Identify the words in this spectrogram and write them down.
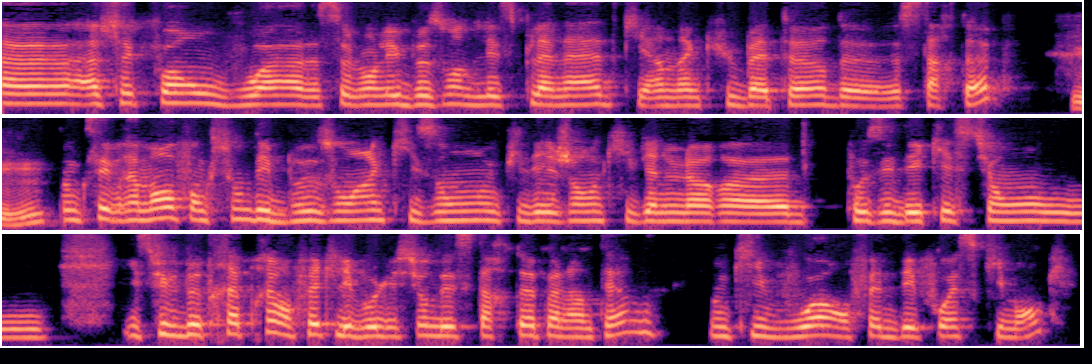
Euh, à chaque fois, on voit, selon les besoins de l'esplanade, qui est un incubateur de start-up. Mhm. Donc c'est vraiment en fonction des besoins qu'ils ont et puis des gens qui viennent leur euh, poser des questions ou ils suivent de très près en fait l'évolution des startups à l'interne. Donc ils voient en fait des fois ce qui manque.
